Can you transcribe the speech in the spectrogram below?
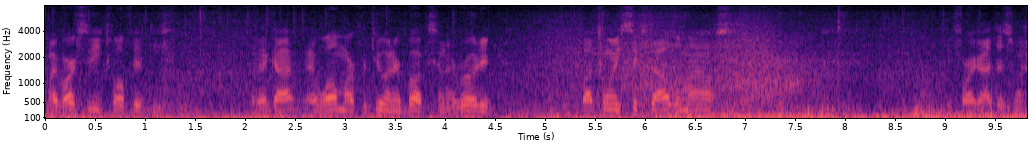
my varsity 1250 that I got at Walmart for 200 bucks and I rode it about 26,000 miles before I got this one.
